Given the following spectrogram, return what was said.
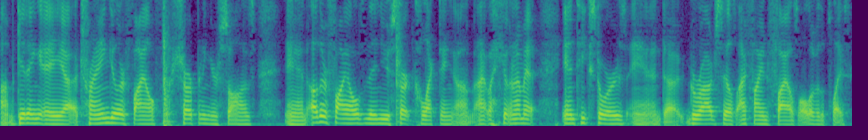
Um, getting a, uh, triangular file for sharpening your saws and other files, then you start collecting. Um, I, like when I'm at antique stores and uh, garage sales, I find files all over the place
